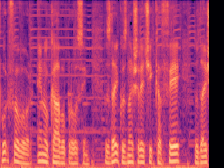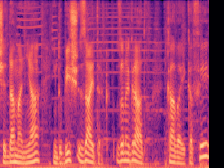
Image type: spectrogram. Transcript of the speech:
por favor. Eno kavo, prosim. Zdaj, ko znaš reči kafe, dodaj še da manja in dobiš zajtrk za nagrado. Kava je kafe,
